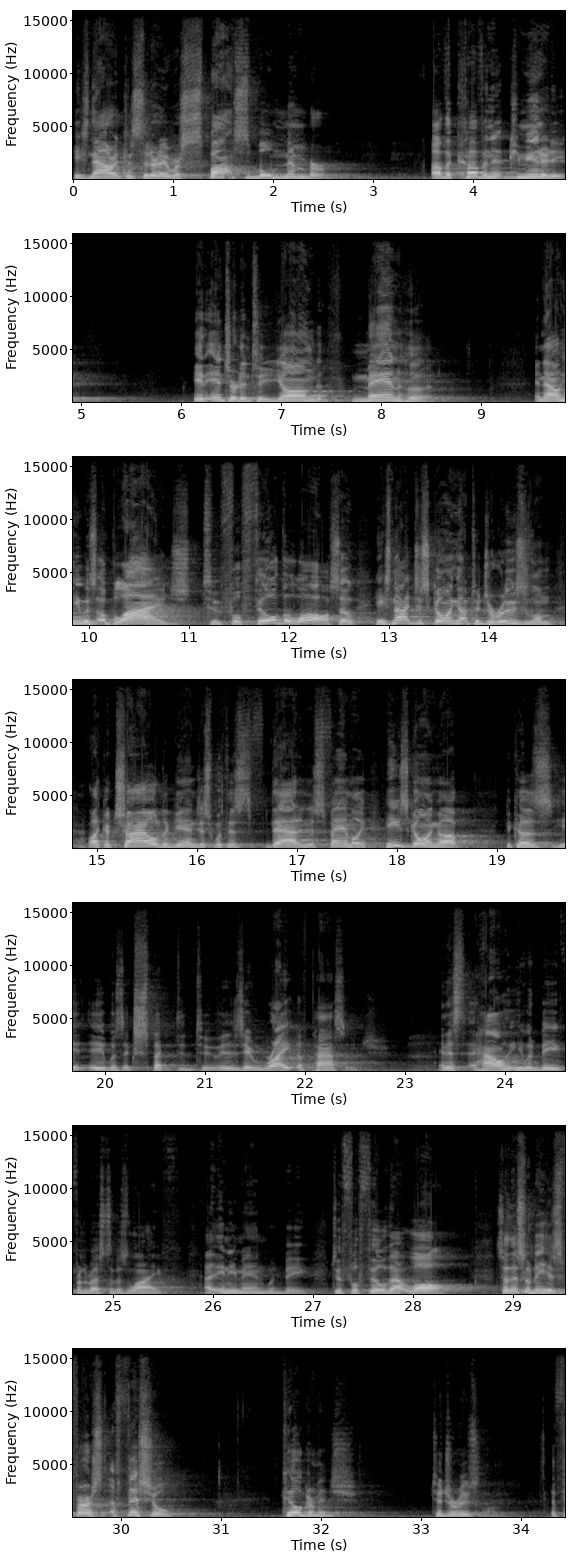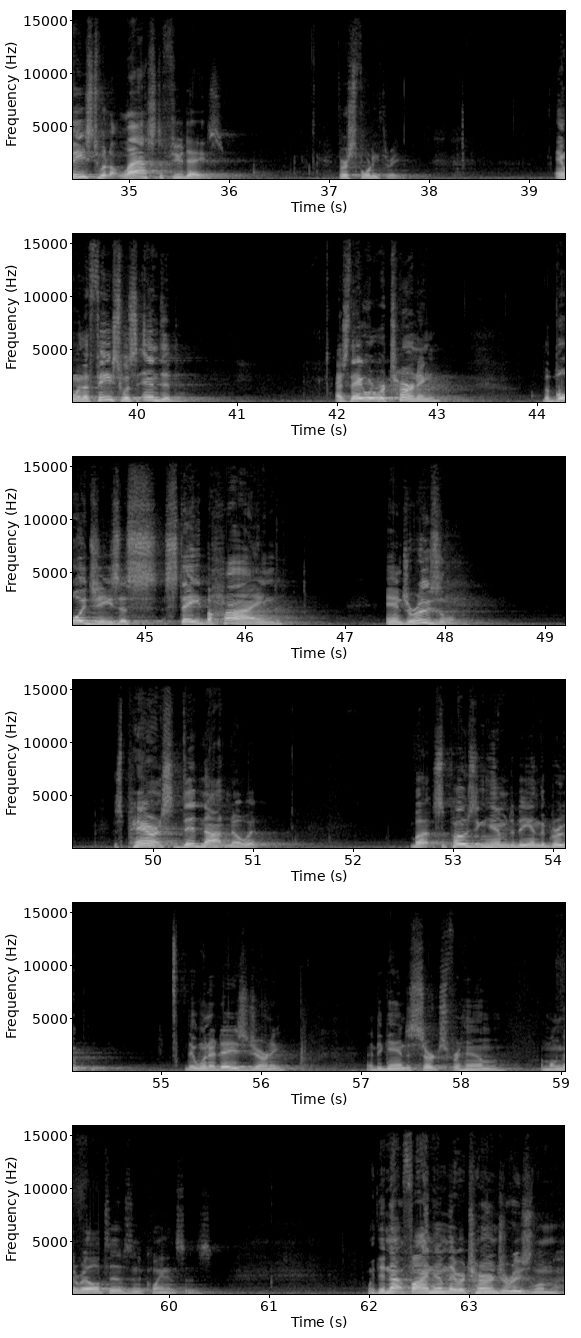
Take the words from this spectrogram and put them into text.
He's now considered a responsible member of the covenant community. He had entered into young manhood. And now he was obliged to fulfill the law. So he's not just going up to Jerusalem like a child again, just with his dad and his family. He's going up because he, it was expected to. It is a rite of passage. And it's how he would be for the rest of his life, uh, any man would be, to fulfill that law. So this would be his first official pilgrimage to Jerusalem. The feast would last a few days. Verse 43. And when the feast was ended, as they were returning, the boy Jesus stayed behind in Jerusalem. His parents did not know it, but supposing him to be in the group, they went a day's journey and began to search for him among their relatives and acquaintances. When they did not find him, they returned to Jerusalem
